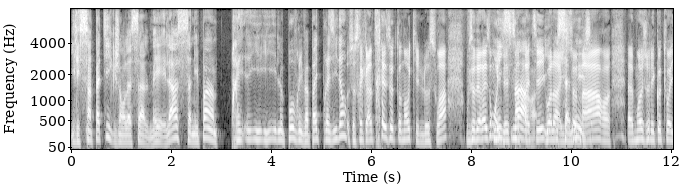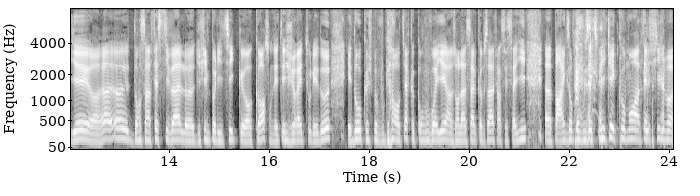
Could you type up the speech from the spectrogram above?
Il est sympathique Jean Lassalle, mais hélas, ça n'est pas un le pauvre, il va pas être président. Ce serait quand même très étonnant qu'il le soit. Vous avez raison, il, est sympathique, voilà, il, se marre. Euh, moi, je l'ai côtoyé euh, euh, dans un festival du film politique en Corse. On a été jurés tous les deux, et donc je peux vous garantir que quand vous voyez un Jean Lassalle comme ça faire ses saillies, par exemple, vous expliquer comment un tel film,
